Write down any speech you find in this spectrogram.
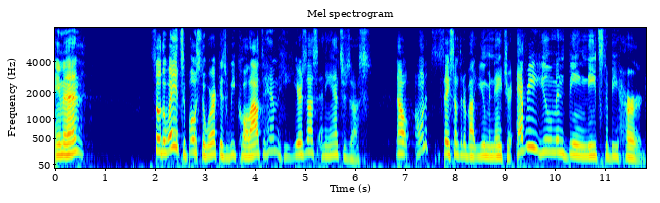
Amen. So the way it's supposed to work is we call out to Him, He hears us, and He answers us. Now, I want to say something about human nature. Every human being needs to be heard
